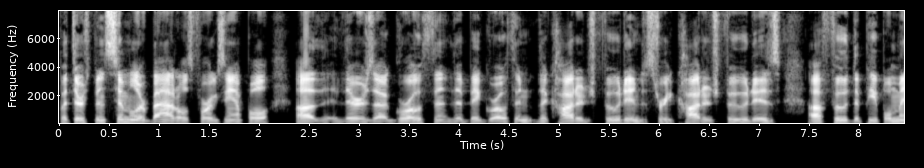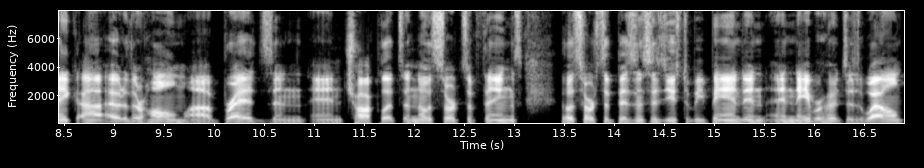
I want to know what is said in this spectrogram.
But there's been similar battles. For example, uh, there's a growth, in, the big growth in the cottage food industry. Cottage food is uh, food that people make uh, out of their home, uh, breads and and chocolates and those sorts of things. Those sorts of businesses used to be banned in, in neighborhoods as well.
